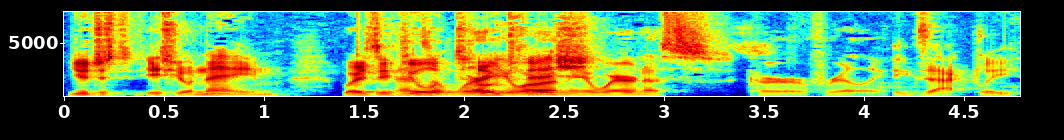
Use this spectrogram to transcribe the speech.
you just it's your name. Whereas if you're where you are on the awareness curve, really. Exactly.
